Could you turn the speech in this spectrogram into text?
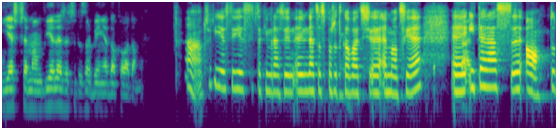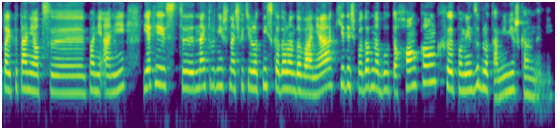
Jeszcze mam wiele rzeczy do zrobienia dookoła domu. A, czyli jest, jest w takim razie e, na co spożytkować e, emocje. E, Tak. I teraz, o, tutaj pytanie od pani Ani. Jakie jest najtrudniejsze na świecie lotnisko do lądowania? Kiedyś podobno był to Hongkong pomiędzy blokami mieszkalnymi.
